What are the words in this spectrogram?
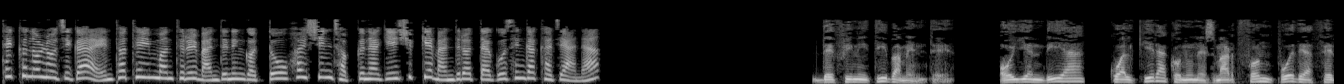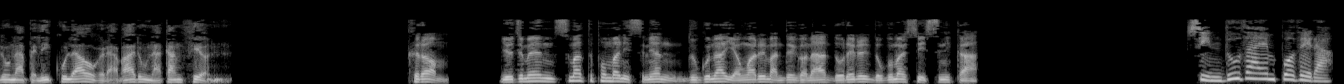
테크놀로지가 엔터테인먼트를 만드는 것도 훨씬 접근하기 쉽게 만들었다고 생각하지 않아? Definitivamente. Hoy en día, cualquiera con un smartphone puede hacer una película o grabar una canción. 그럼, 요즘엔 스마트폰만 있으면 누구나 영화를 만들거나 노래를 녹음할 수 있으니까. Sin duda empodera.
